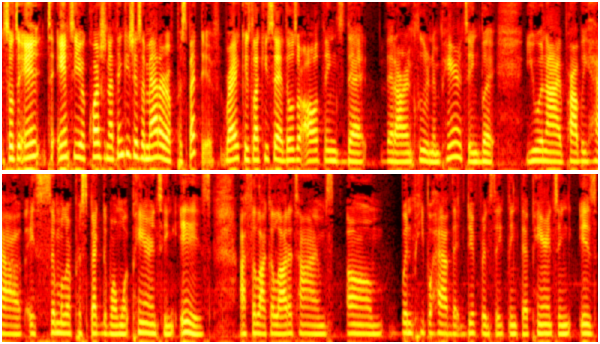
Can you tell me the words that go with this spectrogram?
so to an- to answer your question, I think it's just a matter of perspective, right? Because like you said, those are all things that that are included in parenting. But you and I probably have a similar perspective on what parenting is. I feel like a lot of times um, when people have that difference, they think that parenting is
